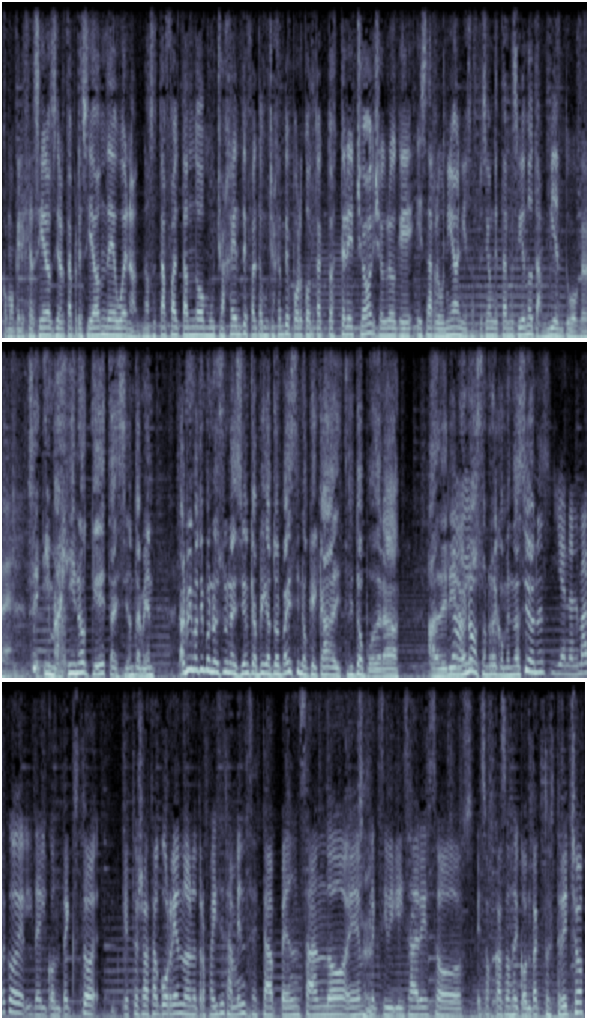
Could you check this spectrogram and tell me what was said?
como que le ejercieron cierta presión de, bueno, nos está faltando mucha gente, falta mucha gente por contacto estrecho, y yo creo que esa reunión y esa presión que están recibiendo también tuvo que ver. Sí, imagino que esta decisión también, al mismo tiempo no es una decisión que aplica a todo el país, sino que cada distrito podrá adherir No, o no, son recomendaciones. Y en el marco del, del contexto que esto ya está ocurriendo en otros países, también se está pensando en Sí. flexibilizar esos, esos casos de contacto estrecho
